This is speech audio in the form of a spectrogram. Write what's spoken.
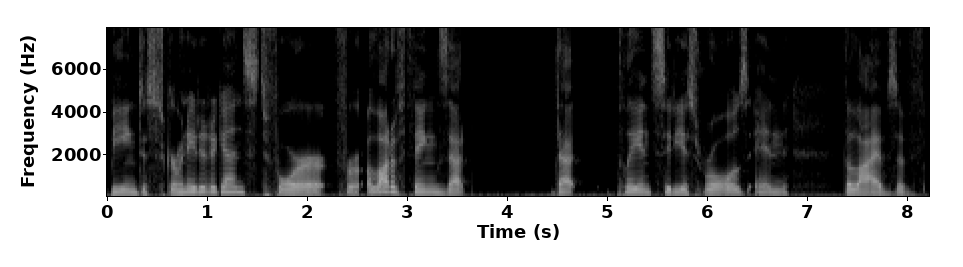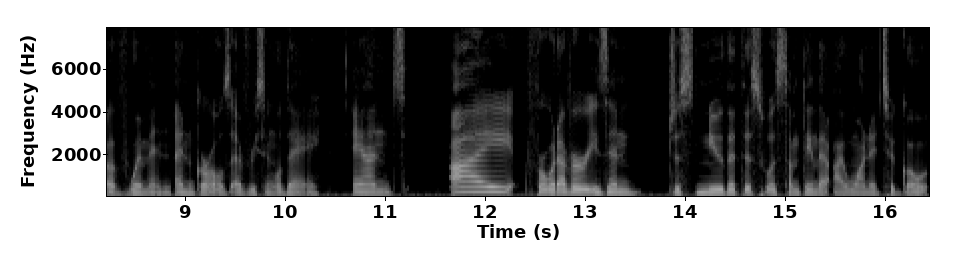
being discriminated against, for for a lot of things that that play insidious roles in the lives of, of women and girls every single day. And I, for whatever reason, just knew that this was something that I wanted to go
